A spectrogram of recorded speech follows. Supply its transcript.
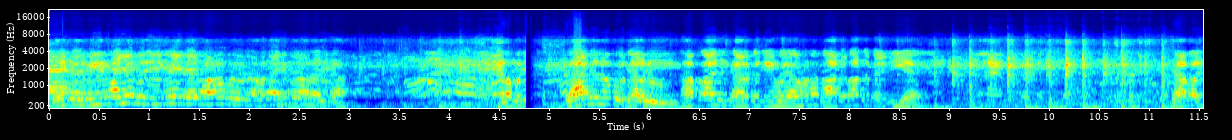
ਇਹ ਕਲਵੀਰ ਭਾਈਓ ਬਰੀਕ ਹੀ ਦੇ ਬਾਹਰ ਹਦਾ ਹੀ। ਬਣਾ ਲਈਗਾ ਗੱਲ ਨੂੰ ਪੁੱਜਾ ਵੀ, ਆਪਾਂ ਜੀ ਕਰ ਨਹੀਂ ਹੋਇਆ, ਹੁਣ ਬਾਤ ਵੱਧ ਪੈਂਦੀ ਹੈ। ਜਾਬਰ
